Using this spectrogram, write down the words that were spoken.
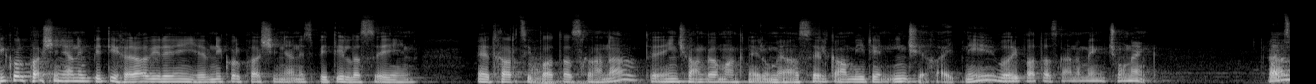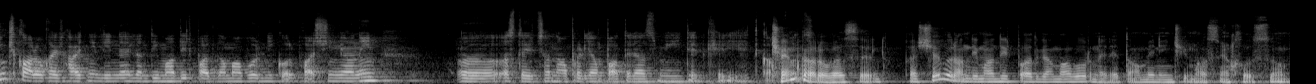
Նիկոլ Փաշինյանին պիտի հրավիրեին եւ Նիկոլ Փաշինյանից պիտի լսեին այդ հարցի պատասխանը, թե ինչ հանգամանքներում է ասել կամ իրեն ինչ է հայտնի, որի պատասխանը մենք չունենք։ Բայց հա՞։ ինչ կարող էր հայտնի լինել ընդդիմադիր падգամավոր Նիկոլ Փաշինյանին ըստ էության ապրիլյան պատերազմի դեպքերի հետ կապված։ Չեմ կարող ասել, բայց չէ որ անդիմադիր падգամավորներ այդ ամեն ինչի մասին խոսում։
